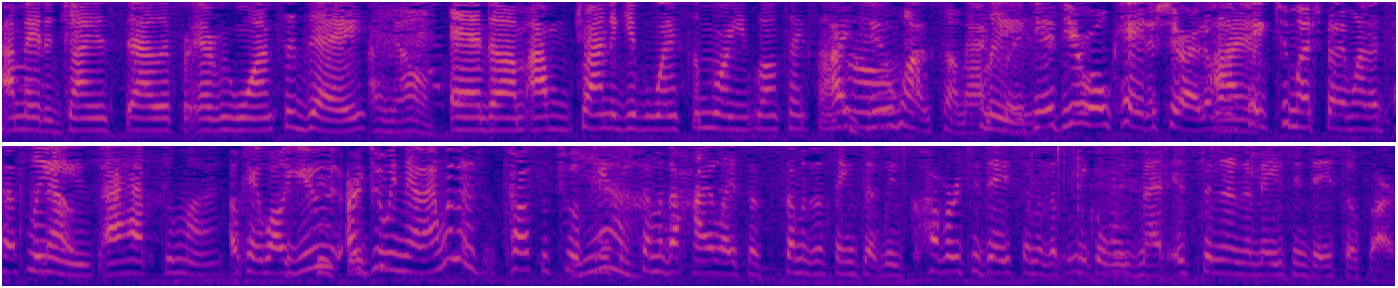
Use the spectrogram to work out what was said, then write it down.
I made a giant salad for everyone today. I know. And um, I'm trying to give away some more. You gonna take some? I do want some actually. If, Please. you, if you're okay to share, I don't want to take too much, but I want to test it out. Please, I have too much. Okay, while you are doing that, I want to toss us to a piece of some of the highlights of some of the things that we've covered today, some of the people we've met. It's been an amazing day so far.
